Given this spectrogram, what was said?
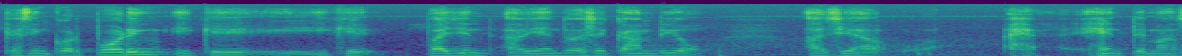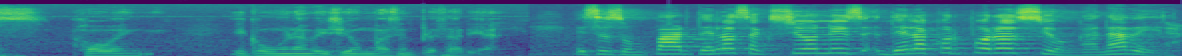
que se incorporen y que, y que vayan habiendo ese cambio hacia gente más joven y con una visión más empresarial. Estas son parte de las acciones de la Corporación Ganadera.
